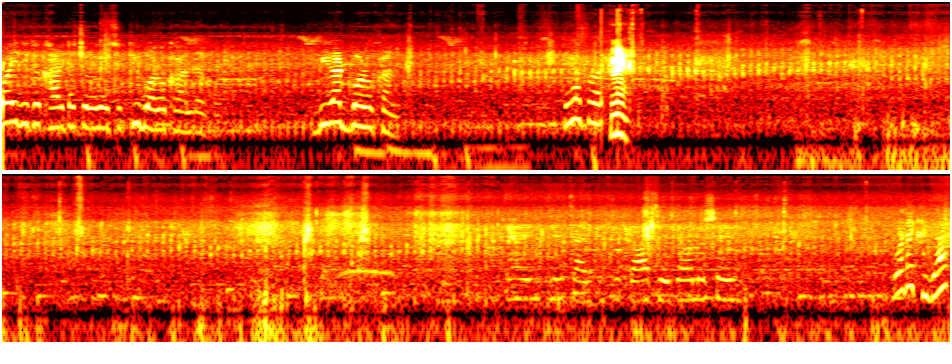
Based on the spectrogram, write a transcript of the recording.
ওই দিকে খালটা চলে গেছে। কি বড় খাল দেখো। বিরাট বড় খাল। ঠিক আছে? এটা হলো সেই ওটা কি গাছ?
